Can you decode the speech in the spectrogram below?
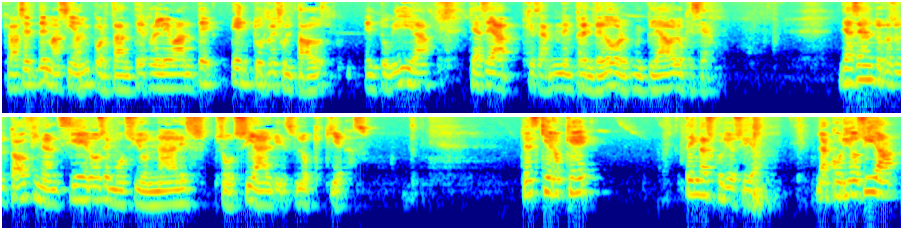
que va a ser demasiado importante, relevante en tus resultados, en tu vida, ya sea que seas un emprendedor, empleado, lo que sea. Ya sean tus resultados financieros, emocionales, sociales, lo que quieras. Entonces quiero que tengas curiosidad. La curiosidad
